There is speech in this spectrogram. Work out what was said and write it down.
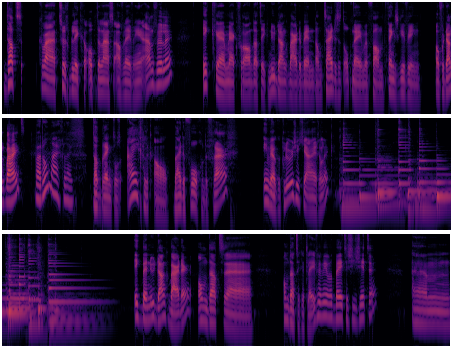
dat qua terugblikken op de laatste aflevering aanvullen. Ik eh, merk vooral dat ik nu dankbaarder ben dan tijdens het opnemen van Thanksgiving over dankbaarheid. Waarom eigenlijk? Dat brengt ons eigenlijk al bij de volgende vraag. In welke kleur zit je eigenlijk? Ik ben nu dankbaarder omdat, eh, omdat ik het leven weer wat beter zie zitten. Ehm,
